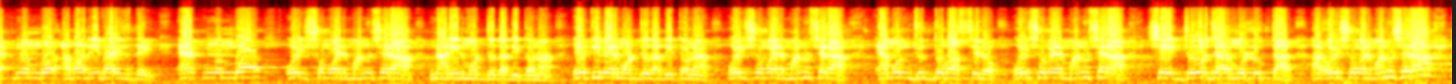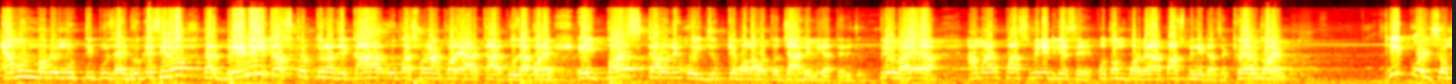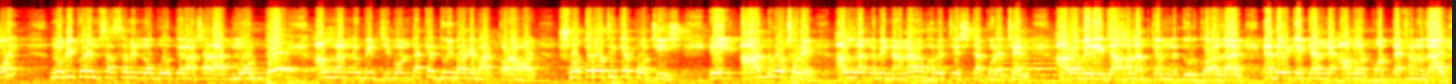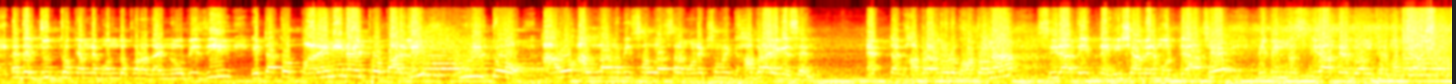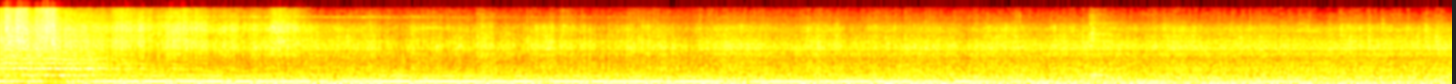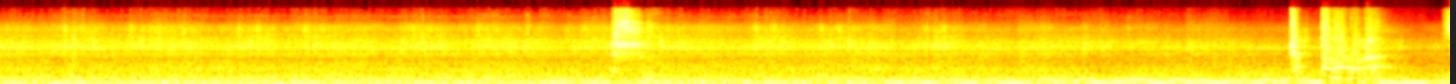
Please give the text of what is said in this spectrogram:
এক নম্বর আবার রিভাইজ দেই। এক নম্বর, ওই সময়ের মানুষেরা নারীর মর্যাদা দিত না, এতিমের মর্যাদা দিত না। ওই সময়ের মানুষেরা এমন যুদ্ধবাজ ছিল, ওই সময়ের মানুষেরা সেই জোর যার মুল্লুক তার, আর ওই সময়ের মানুষেরা এমন ভাবে মূর্তি পূজায় ঢুকেছিল, তার ব্রেনেই কাজ করতো না যে কার উপাসনা করে আর কার পূজা করে। এই পাঁচ কারণে ওই যুগকে বলা হতো জাহেলিয়াতের যুগ। প্রিয় ভাইয়েরা, আমার পাঁচ মিনিট গেছে, প্রথম পর্বের আর পাঁচ মিনিট আছে, খেয়াল করেন। ঠিক ওই সময় নবী করিম সাসলামের নবুয়তের আসার আগ মুহূর্তে আল্লাহ নবীর জীবনটাকে দুই ভাগে ভাগ করা হয়। সতেরো থেকে পঁচিশ। এই আট বছরে আল্লাহ নবী নানাভাবে চেষ্টা করেছেন, আরবের এই জাহালাত কেমনে দূর করা যায়, এদেরকে কেমনে আলোর পথ দেখানো যায়, এদের যুদ্ধ কেমনে বন্ধ করা যায়, নবীজি এটা তো পারেনি নাই প্রপারলি উল্টো। আরও আল্লাহ নবী সাল্লাহ সাল্লাম অনেক সময় ঘাবড়ায় গেছেন। একটা ঘাবড়ানোর ঘটনা সিরাত ইবনে হিসামের মধ্যে আছে বিভিন্ন সিরাতের গ্রন্থের মধ্যে আছে।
